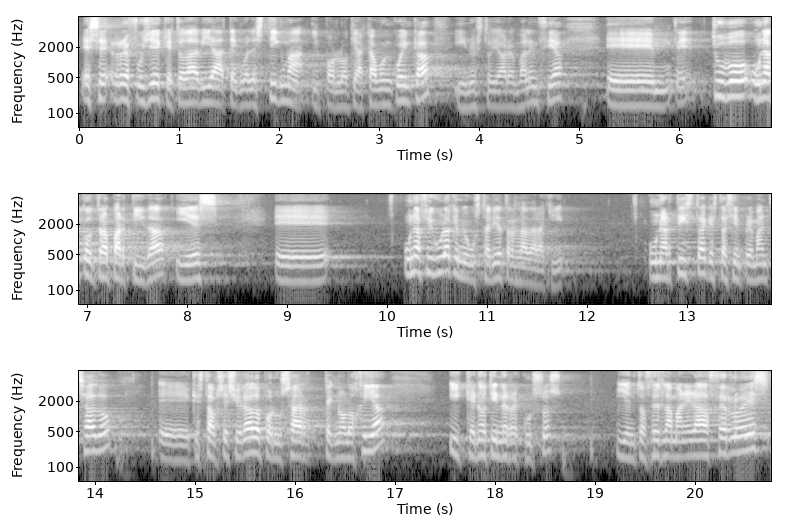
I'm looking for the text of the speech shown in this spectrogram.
ese refugié que todavía tengo el estigma y por lo que acabo en Cuenca, y no estoy ahora en Valencia, eh, tuvo una contrapartida y es una figura que me gustaría trasladar aquí. Un artista que está siempre manchado, eh, que está obsesionado por usar tecnología y que no tiene recursos. Y entonces la manera de hacerlo es,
